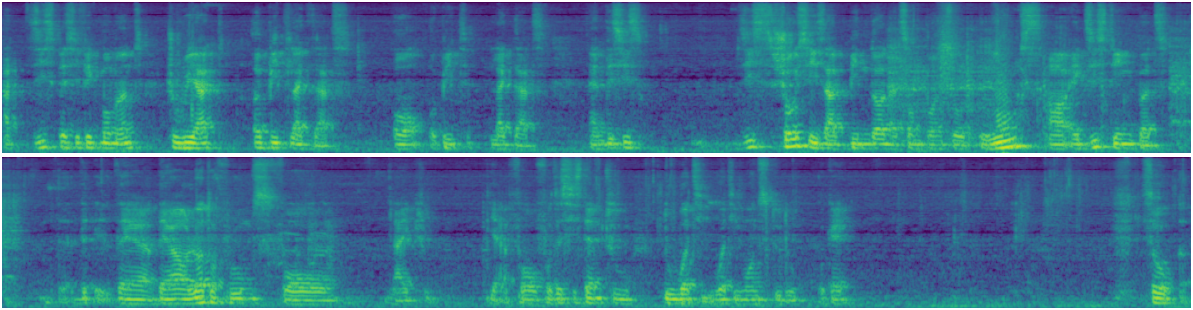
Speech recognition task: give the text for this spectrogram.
at this specific moment to react a bit like that, or a bit like that. And this is, these choices have been done at some point, so rules are existing, but th there there are a lot of rooms for like yeah for for the system to do what he, what he wants to do. Okay. So uh,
